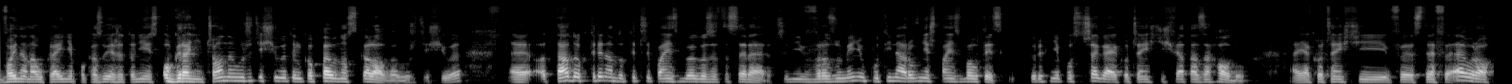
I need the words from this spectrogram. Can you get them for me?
wojna na Ukrainie pokazuje, że to nie jest ograniczone użycie siły, tylko pełnoskalowe użycie siły. E, ta doktryna dotyczy państw byłego ZSRR, czyli w rozumieniu Putina również państw bałtyckich, których nie postrzega jako części świata zachodu, jako części strefy euro,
